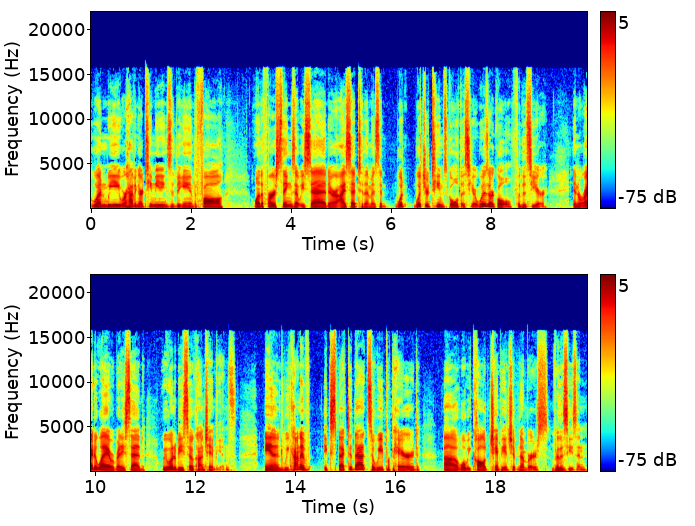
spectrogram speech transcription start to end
when we were having our team meetings at the beginning of the fall, one of the first things that we said, or I said to them, I said, "What what's your team's goal this year? What is our goal for this year?" And right away, everybody said, "We want to be SoCon champions," and we kind of expected that, so we prepared uh, what we called championship numbers for the season,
